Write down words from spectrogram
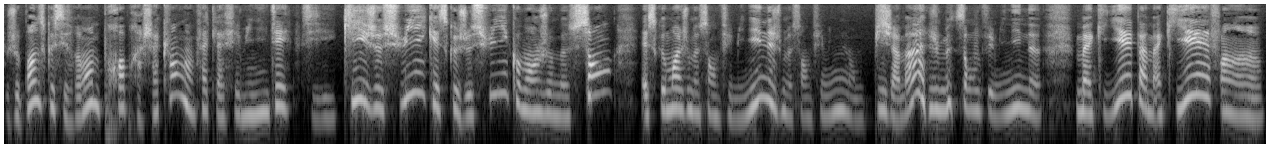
Je pense que c'est vraiment propre à chacun, en fait, la féminité. C'est qui je suis, qu'est-ce que je suis, comment je me sens. Est-ce que moi, je me sens féminine? Je me sens féminine en pyjama Je me sens féminine maquillée, pas maquillée Enfin,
